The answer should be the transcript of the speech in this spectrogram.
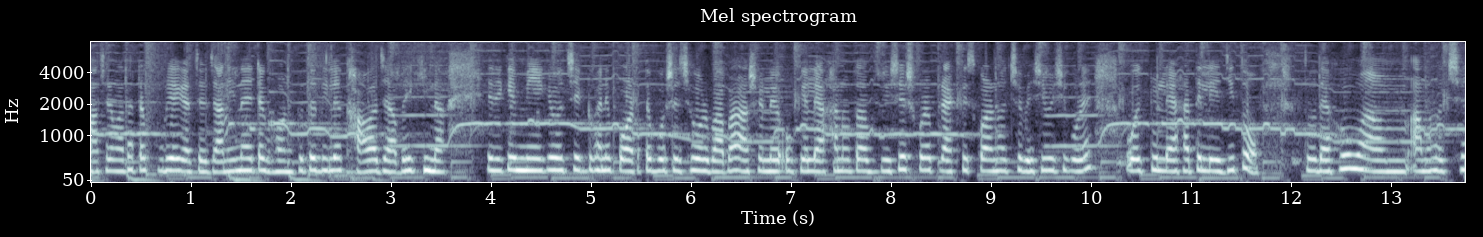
মাছের মাথাটা পুড়ে গেছে। জানি না এটা ঘন্টতে দিলে খাওয়া যাবে কি না এদিকে মেয়েকে হচ্ছে একটুখানি পড়াতে বসেছে ওর বাবা। আসলে ওকে লেখানোটা বিশেষ করে প্র্যাকটিস করানো হচ্ছে বেশি বেশি করে। ও একটু লেখাতে লেজি তো। তো দেখো আমার হচ্ছে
